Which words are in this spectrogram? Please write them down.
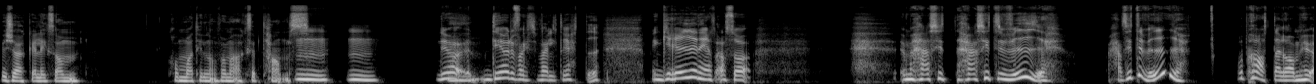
försöka liksom komma till någon form av acceptans. Mm, mm. Det, har, Mm. det har du faktiskt väldigt rätt i. Men grejen är att alltså, här, sit, här sitter vi här sitter vi och pratar om hur,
